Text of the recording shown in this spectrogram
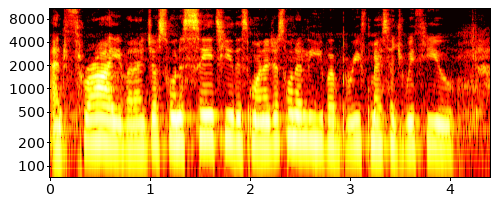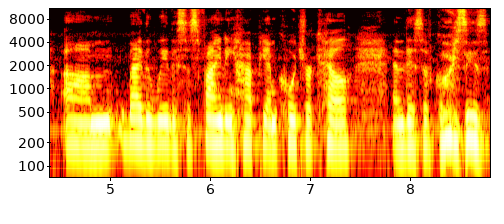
and thrive. And I just want to say to you this morning, I just want to leave a brief message with you. Um, by the way, this is Finding Happy. I'm Coach Raquel, and this, of course, is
